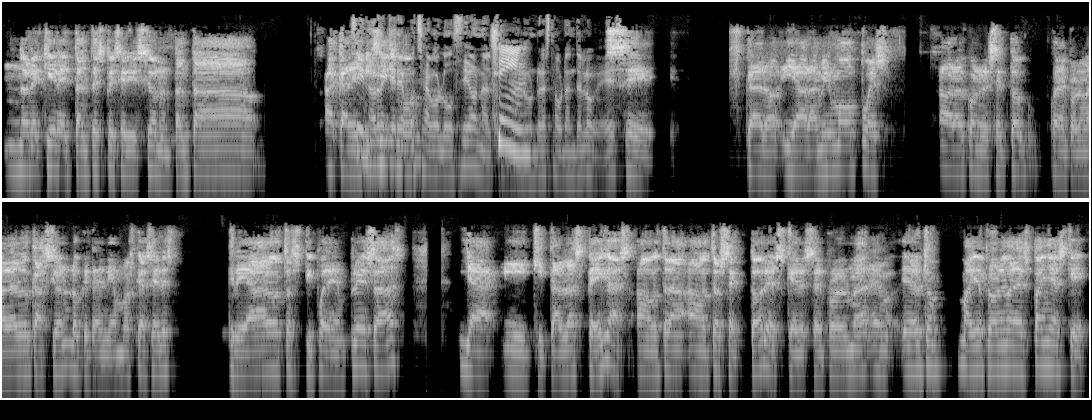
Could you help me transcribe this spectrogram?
no requiere tanta especialización, tanta academia. Sí, no requiere mucha evolución al final un restaurante lo que es. Sí, claro, y ahora mismo, pues, ahora con el sector, con el problema de la educación, lo que tendríamos que hacer es crear otros tipos de empresas y, y quitar las pegas a, otra, a otros sectores, que es el problema. El otro mayor problema de España es que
